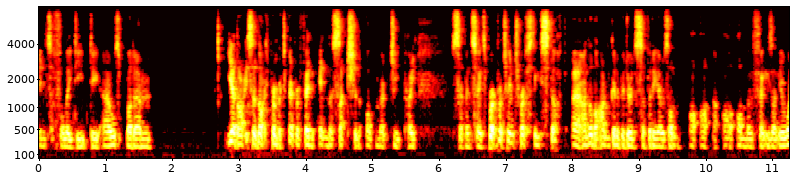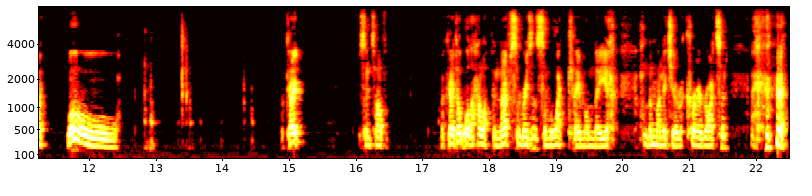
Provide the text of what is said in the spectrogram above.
into fully deep details, but um yeah, that is, that is pretty much everything in the section of MotoGP 17. It's pretty much interesting stuff. Uh, I know that I'm going to be doing some videos on on, on, on them things anyway. Whoa! Okay, since I've okay, I don't know what the hell happened there. For some reason, some lag came on the uh, on the manager of career writing. uh,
